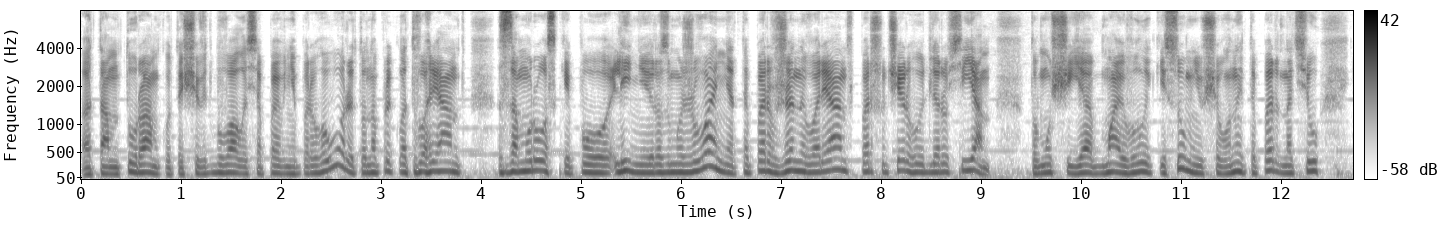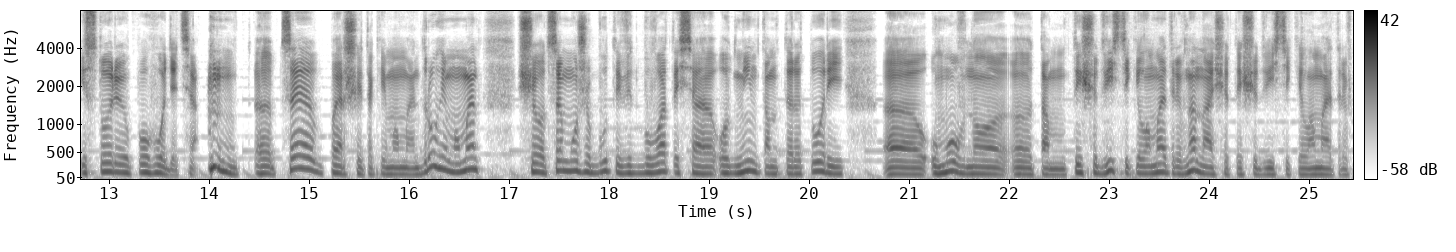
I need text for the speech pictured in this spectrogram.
е, там ту рамку, те, що відбувалися певні переговори, то, наприклад, варіант заморозки по лінії розмежування тепер вже не варіант в першу чергу для росіян, тому що я маю великий сумнів, що вони тепер на цю історію погодяться. Е, Це перший такий момент. Другий момент, що це може бути відбуватися обмін там територій е, умовно там 1200 кілометрів на наші 1200 кілометрів.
